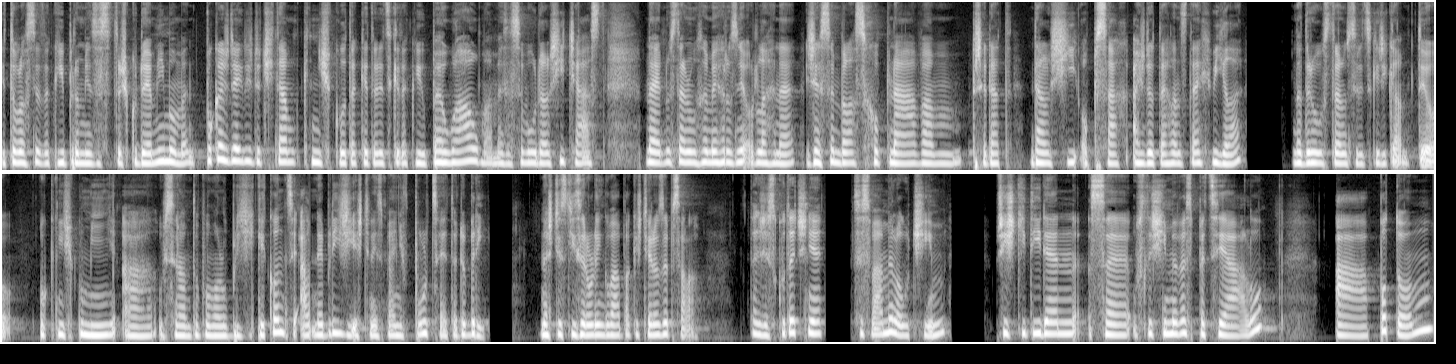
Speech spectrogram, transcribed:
Je to vlastně takový pro mě zase trošku dojemný moment. Pokaždé, když dočítám knížku, tak je to vždycky takový úplně wow, máme za sebou další část. Na jednu stranu se mi hrozně odlehne, že jsem byla schopná vám předat další obsah až do téhle z té chvíle. Na druhou stranu si vždycky říkám, ty o knížku míň a už se nám to pomalu blíží ke konci. Ale neblíží, ještě nejsme ani v půlce, je to dobrý. Naštěstí se Rowlingová pak ještě rozepsala. Takže skutečně se s vámi loučím. Příští týden se uslyšíme ve speciálu a potom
